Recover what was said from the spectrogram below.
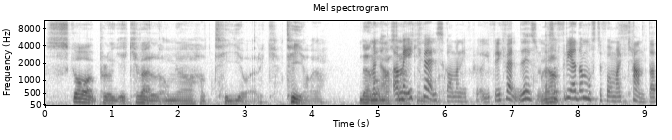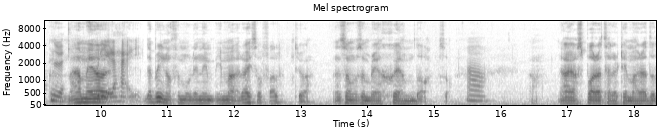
Ska plugg ikväll om jag har tio ork. Tio har jag. Är Men, ja, men ikväll ska man i plugg. För ikväll, det är som, Ja. alltså fredag måste få markant att nu men jag, blir det helg. Det blir nog förmodligen i, i Möra i så fall, tror jag. Som, som blir en skön dag. Så. Ja. Ja, jag har sparat heller till Möra. Då,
